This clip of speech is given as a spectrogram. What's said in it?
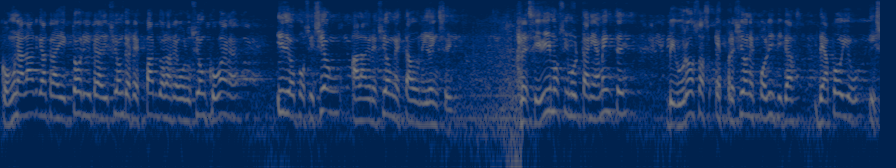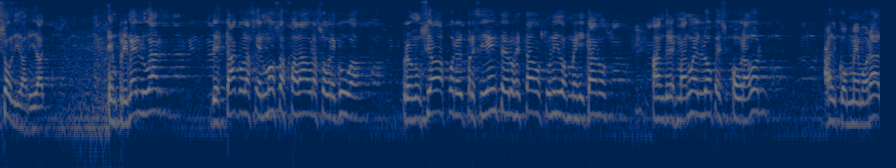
con una larga trayectoria y tradición de respaldo a la revolución cubana y de oposición a la agresión estadounidense. Recibimos simultáneamente vigorosas expresiones políticas de apoyo y solidaridad. En primer lugar, destaco las hermosas palabras sobre Cuba pronunciadas por el presidente de los Estados Unidos mexicanos, Andrés Manuel López Obrador, al conmemorar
